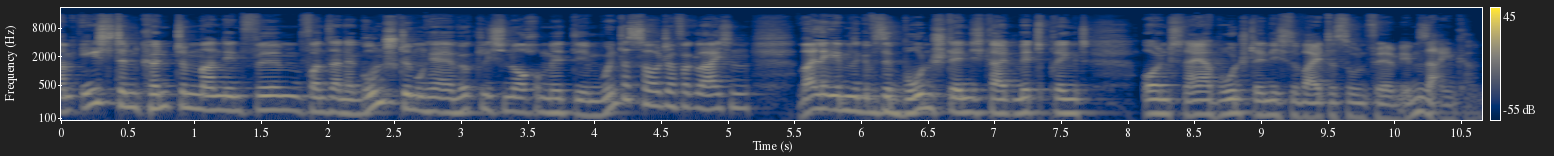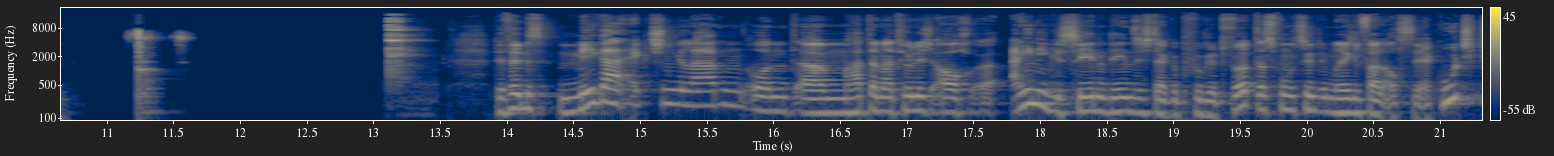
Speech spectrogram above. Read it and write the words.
Am ehesten könnte man den Film von seiner Grundstimmung her wirklich noch mit dem Winter Soldier vergleichen, weil er eben eine gewisse Bodenständigkeit mitbringt und naja, bodenständig, soweit es so ein Film eben sein kann. Der Film ist mega actiongeladen und ähm, hat da natürlich auch äh, einige Szenen, in denen sich da geprügelt wird. Das funktioniert im Regelfall auch sehr gut.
